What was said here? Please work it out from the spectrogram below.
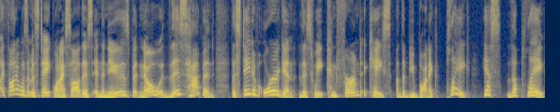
I thought it was a mistake when I saw this in the news, but no, this happened. The state of Oregon this week confirmed a case of the bubonic plague. Yes, the plague.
